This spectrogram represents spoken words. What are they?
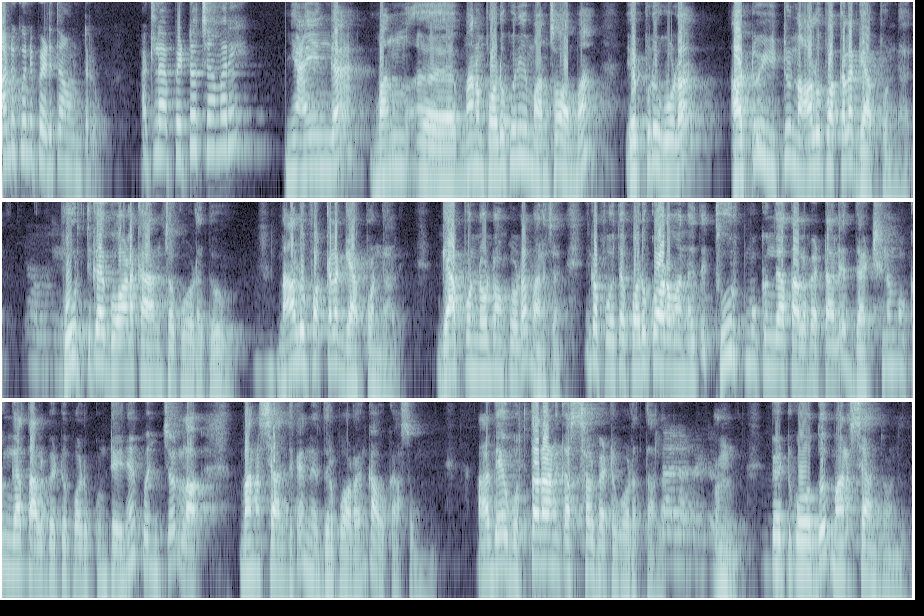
ఆనుకొని పెడతా ఉంటారు. అట్లా పెట్టొచ్చా మరి? న్యాయంగా మన మనం పడుకునే మంచం అమ్మ ఎప్పుడు కూడా అటు ఇటు నాలుగు పక్కల గ్యాప్ ఉండాలి. పూర్తిగా గోడ కాంచకూడదు. నాలుగు పక్కల గ్యాప్ ఉండాలి. గ్యాప్ ఉండడం కూడా మనసు ఇంకా పోతే పడుకోవడం అనేది తూర్పు ముఖంగా తలపెట్టాలి దక్షిణ ముఖంగా తలపెట్టు పడుకుంటేనే కొంచెం లా మనశ్శాంతిగా నిద్రపోవడానికి అవకాశం ఉంది. అదే ఉత్తరానికి అస్సలు పెట్టకూడదు తల. పెట్టుకోవద్దు మనశ్శాంతి ఉండదు.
